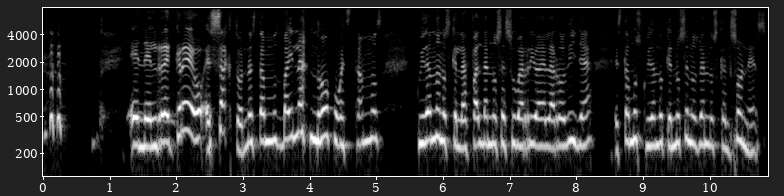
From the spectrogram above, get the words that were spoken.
en el recreo, exacto, no estamos bailando o estamos cuidándonos que la falda no se suba arriba de la rodilla, estamos cuidando que no se nos vean los calzones,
